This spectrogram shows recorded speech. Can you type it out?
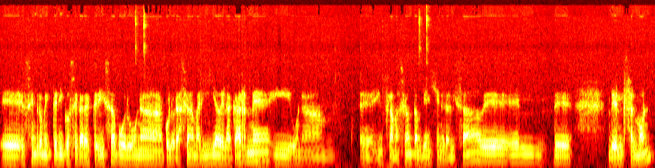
el síndrome ictérico se caracteriza por una coloración amarilla de la carne y una inflamación también generalizada de, del salmón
